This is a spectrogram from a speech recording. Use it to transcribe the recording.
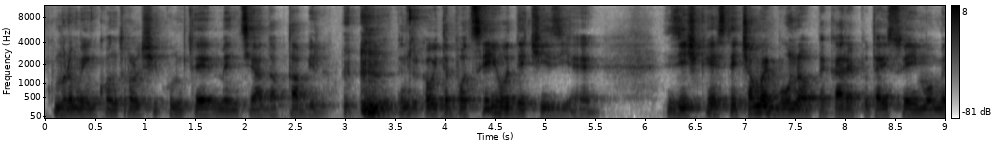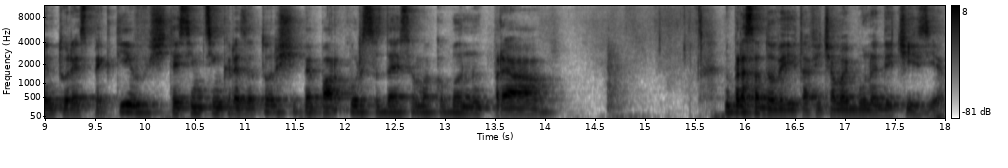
Cum rămâi în control și cum te menții adaptabil. Pentru că, uite, poți să iei o decizie zici că este cea mai bună pe care puteai să o iei în momentul respectiv și te simți încrezător și pe parcurs îți dai seama că, bă, nu prea nu prea s-a dovedit a fi cea mai bună decizie.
